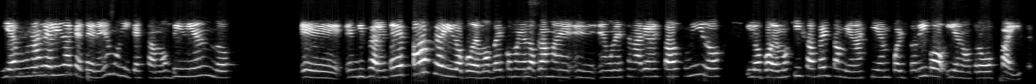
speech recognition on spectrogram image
y es una realidad que tenemos y que estamos viviendo en diferentes espacios y lo podemos ver como ellos lo plasman en, un escenario en Estados Unidos y lo podemos quizás ver también aquí en Puerto Rico y en otros países.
